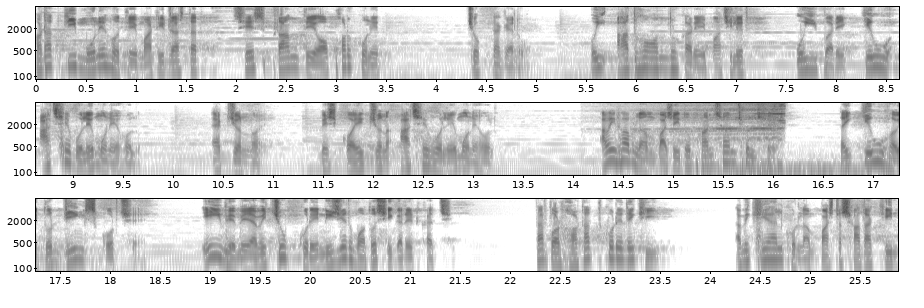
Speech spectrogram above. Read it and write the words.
হঠাৎ কি মনে হতে মাটির রাস্তার শেষ প্রান্তে অফর কোণে চোখটা গেল। ওই আধো অন্ধকারে পাঁচিলের ওই পারে কেউ আছে বলে মনে হলো। একজন নয়, বেশ কয়েকজন আছে বলে মনে হলো। আমি ভাবলাম, পাশেই তো ফাংশন চলছে, তাই কেউ হয়তো ড্রিঙ্কস করছে। এই ভেবে আমি চুপ করে নিজের মতো সিগারেট খাচ্ছি। তারপর হঠাৎ করে দেখি, আমি খেয়াল করলাম পাঁচটা সাদা ক্ষীণ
